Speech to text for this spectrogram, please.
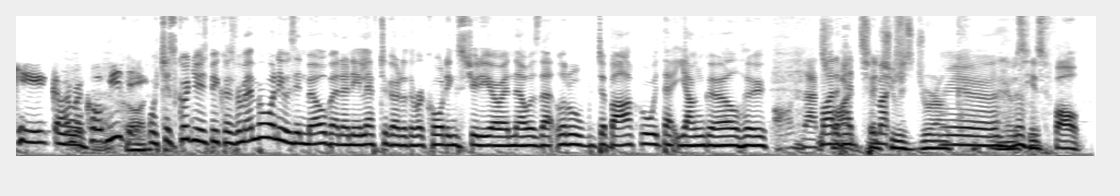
to go and record music. Which is good news because remember when he was in Melbourne and he left to go to the recording studio and there was that little debacle with that young girl who Oh, That's might right. have had too said much. she was drunk. Yeah. and It was his fault.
